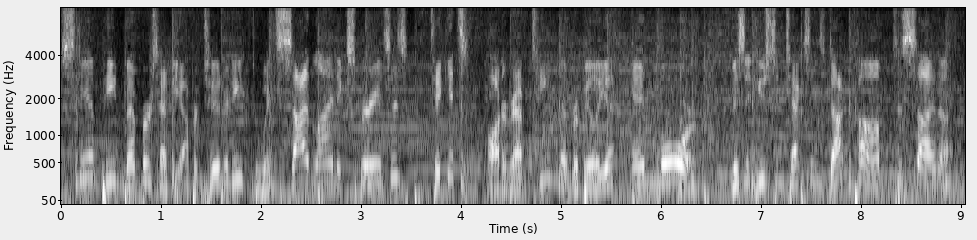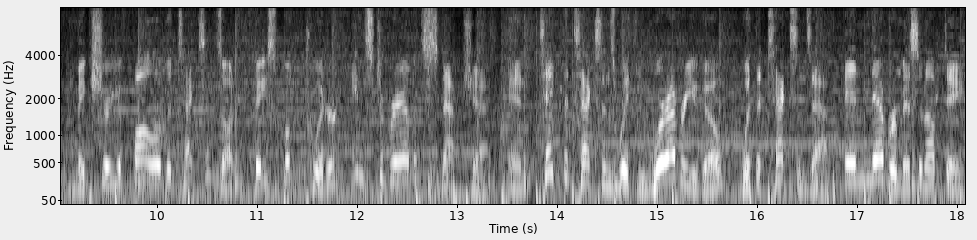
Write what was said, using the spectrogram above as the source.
Stampede members have the opportunity to win sideline experiences, tickets, autographed team memorabilia, and more. Visit HoustonTexans.com to sign up. Make sure you follow the Texans on Facebook, Twitter, Instagram, and Snapchat. And take the Texans with you wherever you go with the Texans app and never miss an update.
